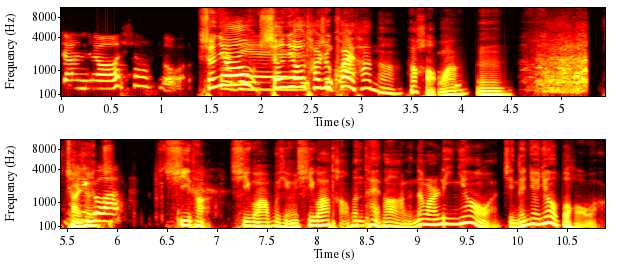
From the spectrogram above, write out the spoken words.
香蕉？笑死我了！香蕉香蕉它是快碳呐，它好啊，嗯，产生西瓜西糖西瓜不行，西瓜糖分太大了，那玩意儿利尿啊，紧的尿尿不好啊，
